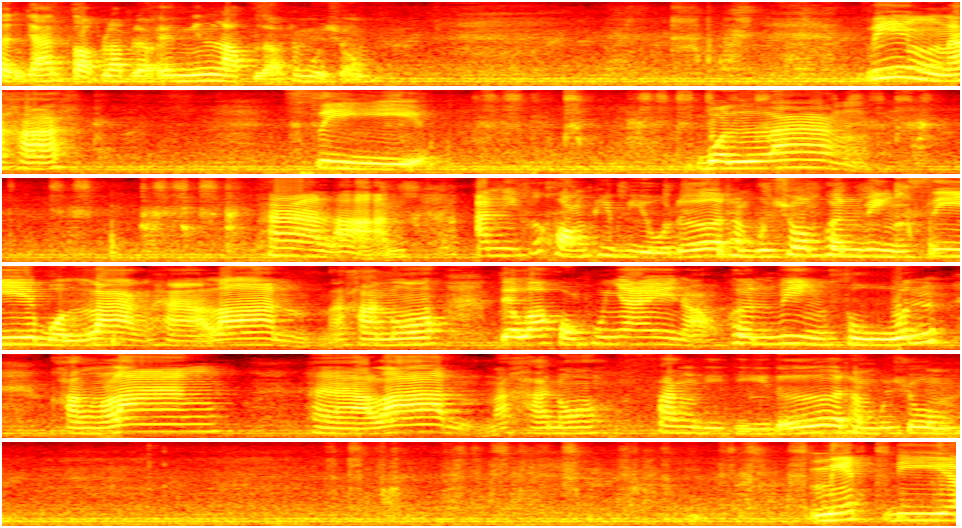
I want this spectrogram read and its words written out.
สัญญาณตอบรับแล้วแอดมินรับแล้วท่านผู้ชม วิ่งนะคะสี่บนล่างห้าล้าน อันนี้คือของพี่บิวเด้อท่านผู้ชมเพิ่นวิ่งซีบนล่างหาล้านนะคะเนาะแต่ว่าของผู้ใหญ่นะเพิ่นวิ่งศูนย์ข้างล่างหาล้านนะคะเนาะ ฟังดีๆ เด้อท่านผู้ชม เม็ดเดีย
